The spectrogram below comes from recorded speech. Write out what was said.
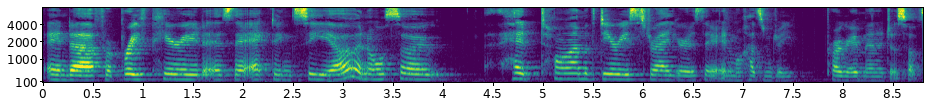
and uh, for a brief period as their acting CEO, and also had time with Dairy Australia as their animal husbandry program manager. So I've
